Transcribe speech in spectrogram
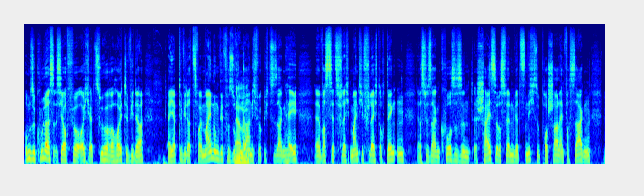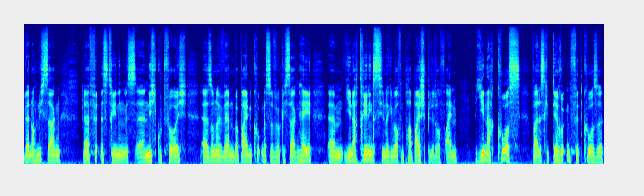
umso cooler ist es ja auch für euch als Zuhörer heute wieder, äh, ihr habt ja wieder zwei Meinungen. Wir versuchen ja, gar nicht wirklich zu sagen, hey, äh, was jetzt vielleicht manche vielleicht auch denken, äh, dass wir sagen, Kurse sind äh, scheiße. Das werden wir jetzt nicht so pauschal einfach sagen. Wir werden auch nicht sagen, äh, Fitnesstraining ist äh, nicht gut für euch, sondern wir werden bei beiden gucken, dass wir wirklich sagen, hey, ähm, je nach Trainingsziel, da gehen wir auf ein paar Beispiele drauf ein, je nach Kurs, weil es gibt ja Rückenfit-Kurse,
